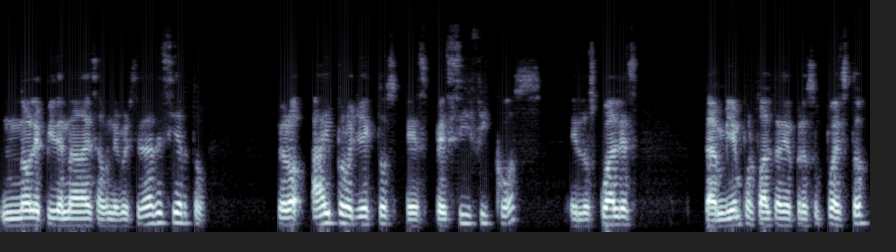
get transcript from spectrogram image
no le piden nada a esa universidad, es cierto, pero hay proyectos específicos en los cuales también por falta de presupuesto,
